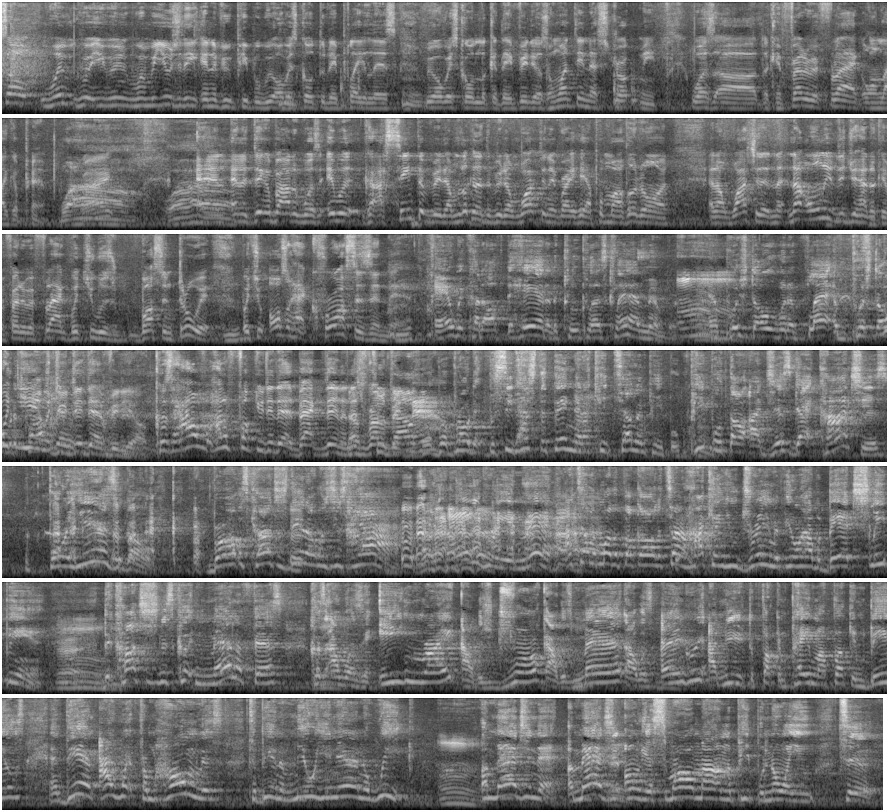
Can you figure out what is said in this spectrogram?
So when we, when we usually interview people, we always go through their playlist. Mm. We always go look at their videos. And one thing that struck me was uh, the Confederate flag on like a pimp. Wow. Right? Wow. And and the thing about it was, it was I seen the video. I'm looking at the video. I'm watching it right here. I put my hood on and I'm watching it. And not only did you have the Confederate flag, but you was busting through it. Mm. But you also had crosses in there. Mm-hmm. And we cut off the head of the Ku Klux Klan member mm. and pushed over the flag, and pushed over What the year cross. would you did that video? Cause how how the fuck you did that back then and that's, That's relevant now? But, but bro, that- but see, that's the thing that I keep telling people. People thought I just got conscious four years ago. Bro, I was conscious then. I was just high, angry, and mad. I tell a motherfucker all the time, how can you dream if you don't have a bed to sleep in? The consciousness couldn't manifest because I wasn't eating right. I was drunk. I was mad. I was angry. I needed to fucking pay my fucking bills. And then I went from homeless to being a millionaire in a week. Imagine that. Imagine only a small amount of people knowing you to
